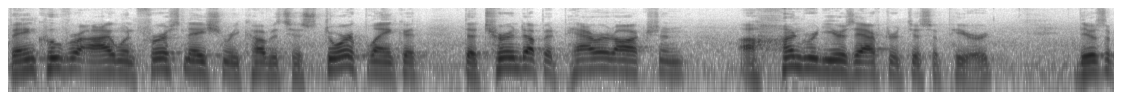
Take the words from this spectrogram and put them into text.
Vancouver Island First Nation recovers historic blanket that turned up at Paris Auction a hundred years after it disappeared. There's, a,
